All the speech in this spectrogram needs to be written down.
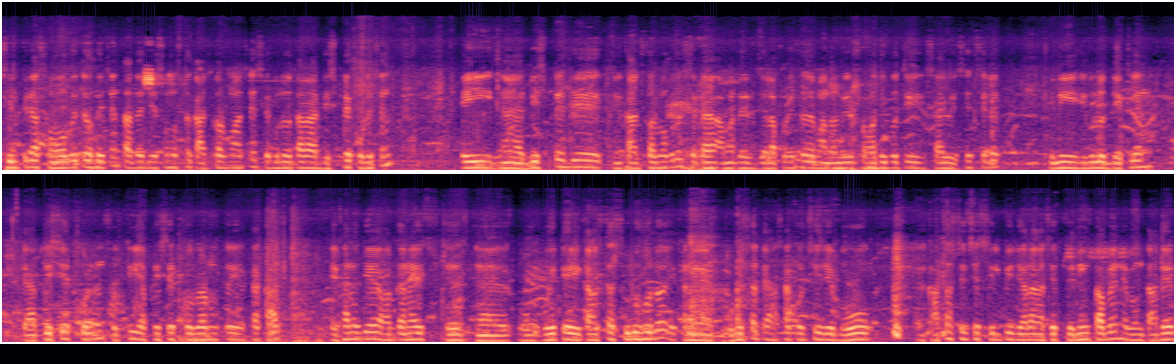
শিল্পীরা সমবেত হয়েছেন, তাদের যে সমস্ত কাজকর্ম আছে সেগুলো তারা ডিসপ্লে করেছেন। এই ডিসপ্লে যে কাজকর্মগুলো, সেটা আমাদের জেলা পরিষদের মাননীয় সভাধিপতি সাহেব এসেছিলেন। তিনি এগুলো দেখলেন অ্যাপ্রিসিয়েট করলেন সত্যি অ্যাপ্রিসিয়েট করবার মতোই একটা কাজ। এখানে যে অর্গানাইজ ওয়েতে এই কাজটা শুরু হলো, এখানে ভবিষ্যতে আশা করছি যে বহু কাঁথা স্টিচের শিল্পী যারা আছে ট্রেনিং পাবেন এবং তাদের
